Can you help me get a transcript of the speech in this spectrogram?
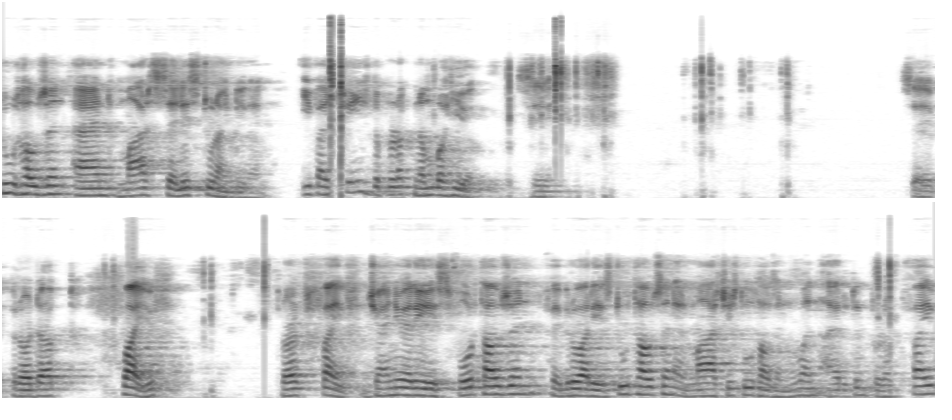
2000 and March sale is 299 if I change the product number here say say product 5 product 5 January is 4000 February is 2000 and March is 2001 I written product 5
